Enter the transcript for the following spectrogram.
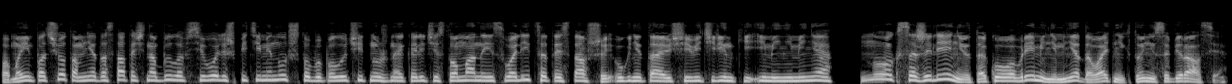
По моим подсчетам, мне достаточно было всего лишь пяти минут, чтобы получить нужное количество маны и свалить с этой ставшей угнетающей вечеринки имени меня, но, к сожалению, такого времени мне давать никто не собирался.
